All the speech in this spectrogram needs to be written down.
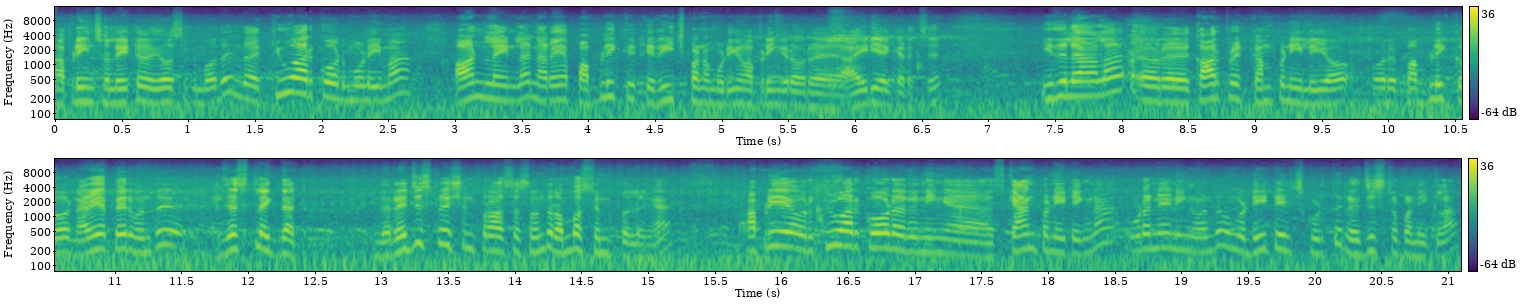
அப்படின்னு சொல்லிட்டு யோசிக்கும்போது இந்த கியூஆர் கோட் மூலிமா ஆன்லைனில் நிறைய பப்ளிக்கு ரீச் பண்ண முடியும் அப்படிங்கிற ஒரு ஐடியா கிடச்சி. இதனால ஒரு கார்ப்பரேட் கம்பெனிலேயோ ஒரு பப்ளிக்கோ நிறைய பேர் வந்து ஜஸ்ட் லைக் தட் இந்த ரெஜிஸ்ட்ரேஷன் ப்ராசஸ் வந்து ரொம்ப சிம்பிளுங்க அப்படியே ஒரு QR கோடை நீங்கள் ஸ்கேன் பண்ணிட்டீங்கன்னா உடனே நீங்கள் வந்து உங்கள் டீட்டெயில்ஸ் கொடுத்து ரெஜிஸ்டர் பண்ணிக்கலாம்.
